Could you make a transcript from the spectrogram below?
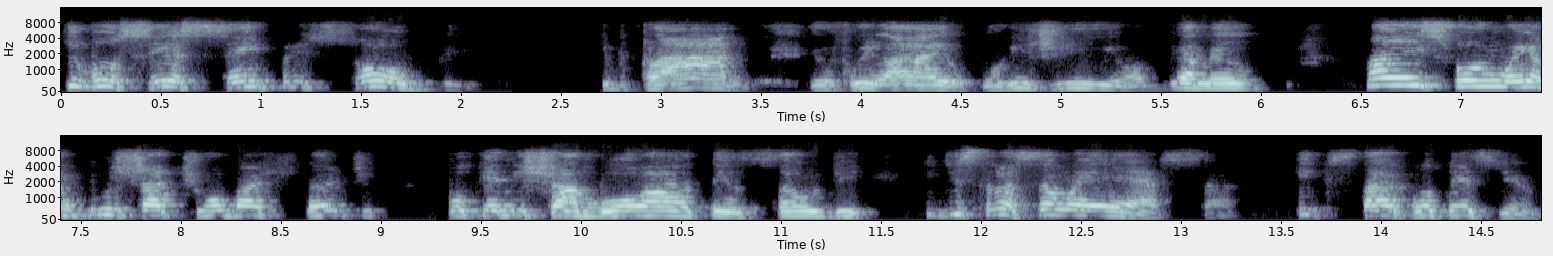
que você sempre soube? Claro, eu fui lá, eu corrigi, obviamente, mas foi um erro que me chateou bastante, porque me chamou a atenção de que distração é essa? O que está acontecendo?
